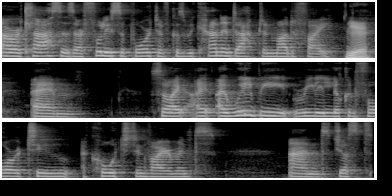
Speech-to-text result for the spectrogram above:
our classes are fully supportive because we can adapt and modify. Yeah. Um, so I, I, I will be really looking forward to a coached environment and just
